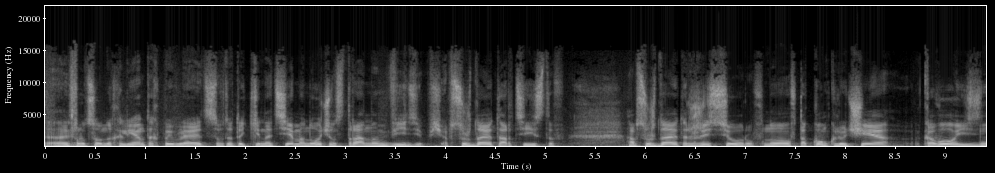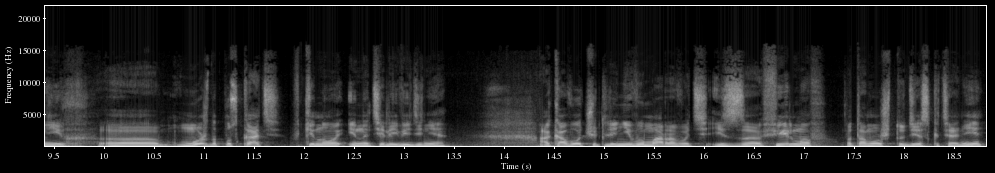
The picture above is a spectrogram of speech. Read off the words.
э, информационных лентах появляется вот эта кинотема, но в очень странном виде. Обсуждают артистов, обсуждают режиссеров, но в таком ключе, кого из них э, можно пускать в кино и на телевидение – а кого чуть ли не вымарывать из э, фильмов, потому что, дескать, они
